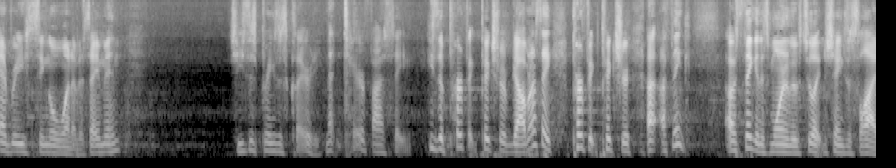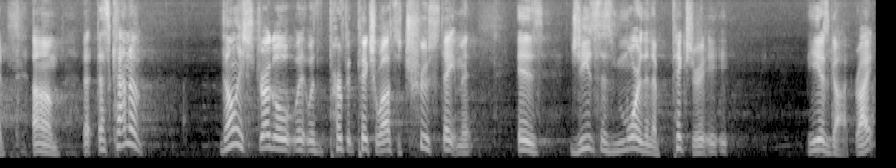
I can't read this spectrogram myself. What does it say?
every single one of us. Amen? Jesus brings us clarity. And that terrifies Satan. He's a perfect picture of God. When I say perfect picture, I, I think I was thinking this morning, but it was too late to change the slide. Um, that, that's kind of the only struggle with, with, perfect picture, while it's a true statement, is Jesus is more than a picture. He, he is God, right?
